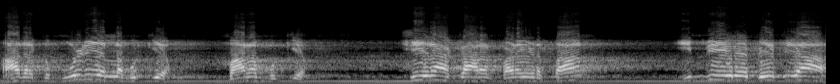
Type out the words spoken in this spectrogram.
அதற்கு மொழி அல்ல முக்கியம் மனம் முக்கியம். சீனாக்காரன் படையெடுத்தான் இந்தியிலே பேசியார்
